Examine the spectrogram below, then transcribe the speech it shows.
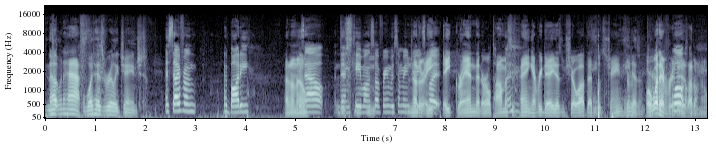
no. and a half. What has really changed? aside from a body I don't is know. out, and then Just Kavon m- suffering with some injuries, Another eight but eight grand that Earl Thomas is paying every day doesn't show up. That's what's changed. he or, doesn't or care. whatever it is. Well- I don't know.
